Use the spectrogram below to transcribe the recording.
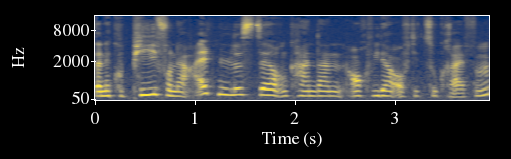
dann eine Kopie von der alten Liste und kann dann auch wieder auf die zugreifen.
